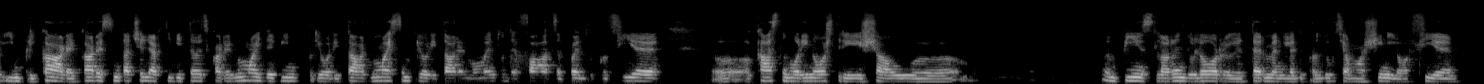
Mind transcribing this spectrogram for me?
implicare, care sunt acele activități care nu mai devin prioritare, nu mai sunt prioritare în momentul de față, pentru că fie customerii noștri și-au împins la rândul lor uh, termenele de producție a mașinilor, fie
